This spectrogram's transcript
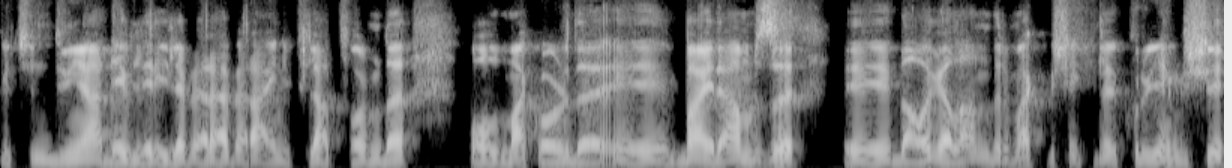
bütün dünya devleriyle beraber aynı platformda olmak, orada e, bayrağımızı e, dalgalandırmak, bir şekilde kuru yemişi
